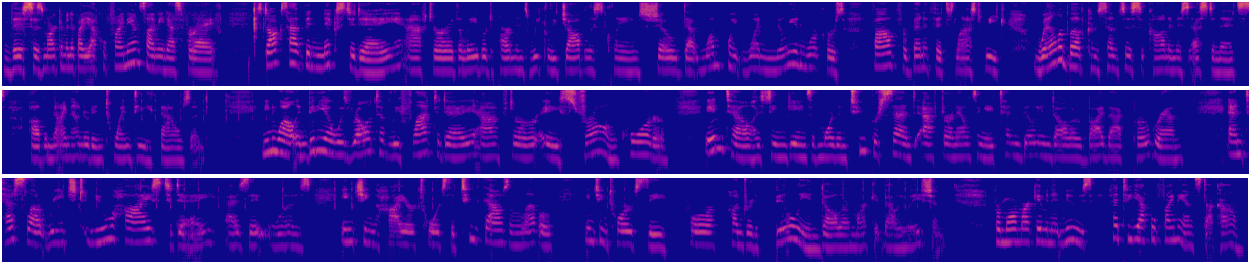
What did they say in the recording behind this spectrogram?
This is Market Minute by Yahoo Finance. I'm Ines Ferre. Stocks have been mixed today after the Labor Department's weekly jobless claims showed that 1.1 million workers filed for benefits last week, well above consensus economists' estimates of 920,000. Meanwhile, Nvidia was relatively flat today after a strong quarter. Intel has seen gains of more than 2% after announcing a $10 billion buyback program. And Tesla reached new highs today as it was inching higher towards the 2000 level, inching towards the $400 billion market valuation. For more market minute news, head to yahoofinance.com.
